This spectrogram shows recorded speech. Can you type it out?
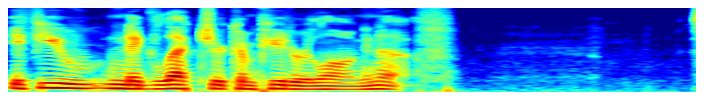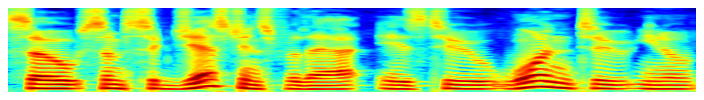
if you neglect your computer long enough. So, some suggestions for that is to one, to, you know,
